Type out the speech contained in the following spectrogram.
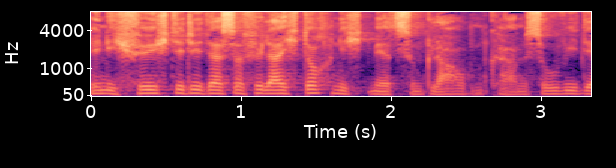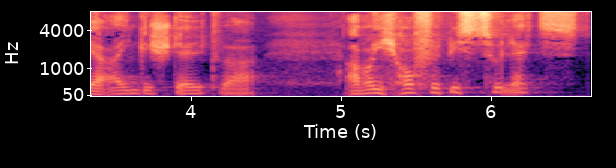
Denn ich fürchtete, dass er vielleicht doch nicht mehr zum Glauben kam, so wie der eingestellt war. Aber ich hoffe bis zuletzt.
